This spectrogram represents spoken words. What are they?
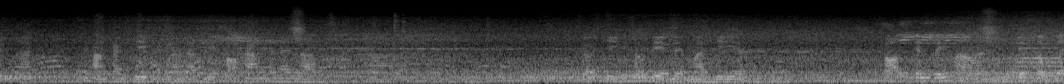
em à, cái hoàn cảnh chị cũng là đặc biệt khó khăn cho nên là à, gửi chị cái số tiền để mà chị à, có kinh phí mà tiếp tục là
